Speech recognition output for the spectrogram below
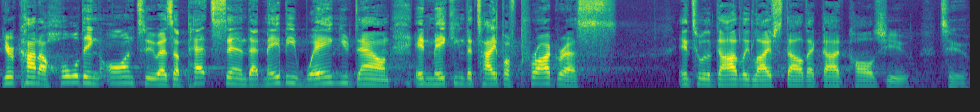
you're kind of holding on to as a pet sin that may be weighing you down in making the type of progress into the godly lifestyle that God calls you to,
